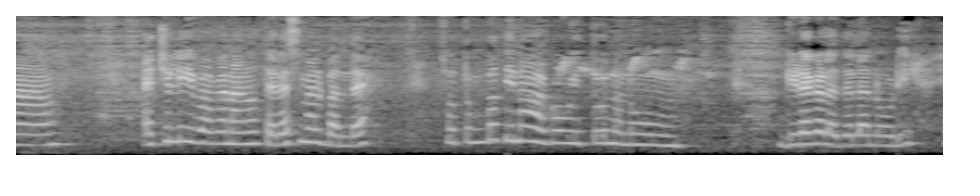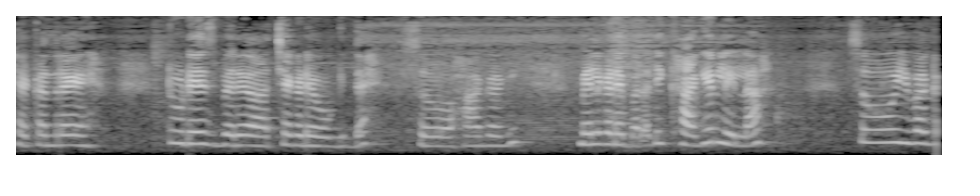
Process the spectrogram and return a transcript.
ಆ್ಯಕ್ಚುಲಿ ಇವಾಗ ನಾನು ಟೆರೆಸ್ ಮೇಲೆ ಬಂದೆ. ಸೊ ತುಂಬ ದಿನ ಆಗೋಗಿತ್ತು ನಾನು ಗಿಡಗಳದೆಲ್ಲ ನೋಡಿ. ಯಾಕಂದರೆ ಟೂ ಡೇಸ್ ಬೇರೆ ಆಚೆ ಕಡೆ ಹೋಗಿದ್ದೆ. ಸೊ ಹಾಗಾಗಿ ಮೇಲ್ಗಡೆ ಬರೋದಕ್ಕೆ ಆಗಿರಲಿಲ್ಲ. ಸೊ ಇವಾಗ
